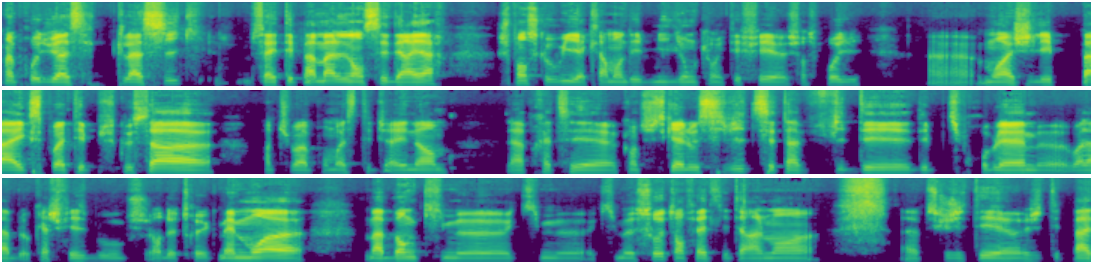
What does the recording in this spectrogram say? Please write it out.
Un produit assez classique. Ça a été pas mal lancé derrière. Je pense que oui, il y a clairement des millions qui ont été faits euh, sur ce produit. Euh, moi, je l'ai pas exploité plus que ça. Enfin, tu vois, pour moi, c'était déjà énorme. Là, après, euh, quand tu scales aussi vite, c'est t'as vite des, des petits problèmes, euh, voilà, blocage Facebook, ce genre de trucs. Même moi, euh, ma banque qui me qui me qui me saute en fait, littéralement, euh, parce que j'étais j'étais pas,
